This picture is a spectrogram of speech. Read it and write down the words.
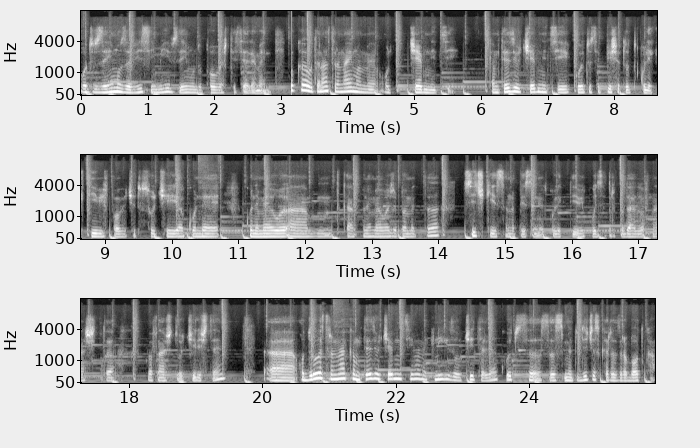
от взаимозависими и взаимодопълващи се елементи. Тук от една страна имаме учебници. Към тези учебници, които се пишат от колективи в повечето случаи, ако не, ако не, ме, а, така, ако не ме лъжа паметта, всички са написани от колективи, които се преподават в, нашата, в нашето училище. А, от друга страна, към тези учебници имаме книги за учителя, които са с методическа разработка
